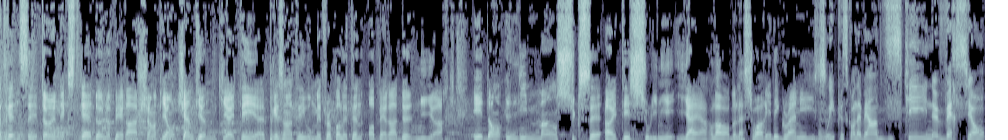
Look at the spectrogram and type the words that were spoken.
Catherine, c'est un extrait de l'opéra Champion, Champion, qui a été euh, présenté au Metropolitan Opera de New York et dont l'immense succès a été souligné hier lors de la soirée des Grammys. Oui, puisqu'on avait en disqué une version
